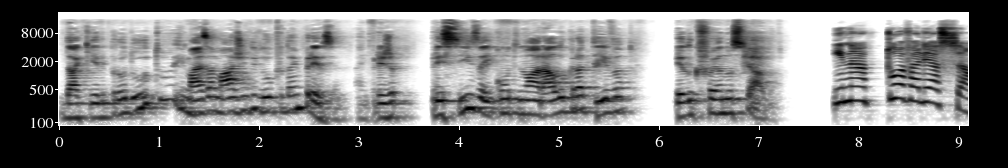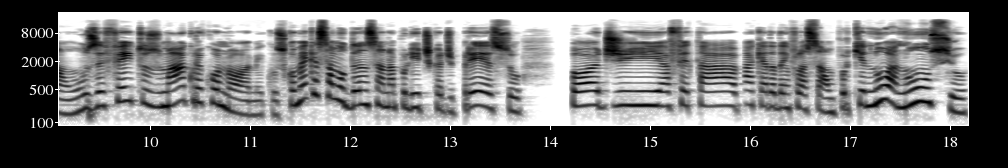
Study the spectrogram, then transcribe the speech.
daquele produto e mais a margem de lucro da empresa. A empresa precisa e continuará lucrativa pelo que foi anunciado. E na tua avaliação, os efeitos macroeconômicos, como é que essa mudança na política de preço pode afetar a queda da inflação? Porque no anúncio,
